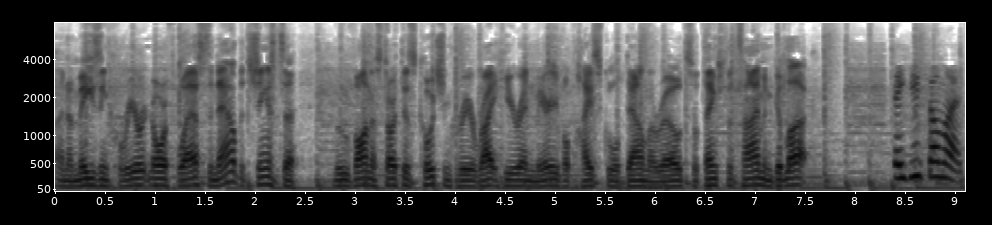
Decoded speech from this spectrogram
an amazing career at Northwest, and now the chance to move on and start this coaching career right here in Maryville High School down the road. So thanks for the time and good luck. Thank you so much.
